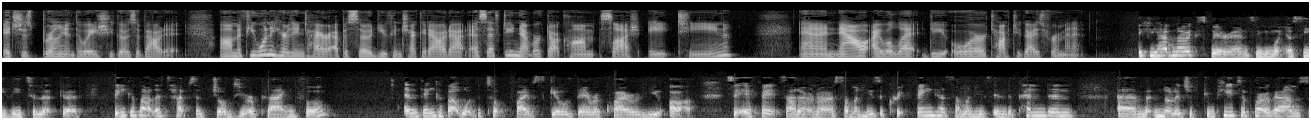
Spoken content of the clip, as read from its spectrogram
It's just brilliant the way she goes about it. Um, if you want to hear the entire episode, you can check it out at sfdnetwork.com slash 18. And now I will let Dior talk to you guys for a minute. If you have no experience and you want your CV to look good, think about the types of jobs you're applying for and think about what the top five skills they require of you are. So if it's, I don't know, someone who's a quick thinker, someone who's independent, um, knowledge of computer programs,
